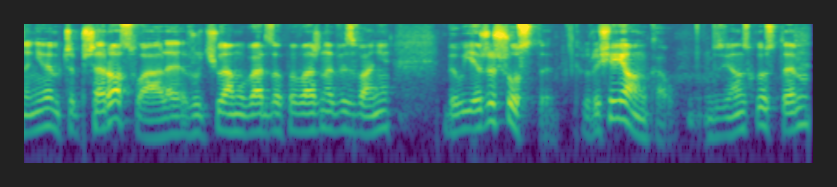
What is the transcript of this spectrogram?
no nie wiem czy przerosła, ale rzuciła mu bardzo poważne wyzwanie, był Jerzy Szósty, który się jąkał. W związku z tym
